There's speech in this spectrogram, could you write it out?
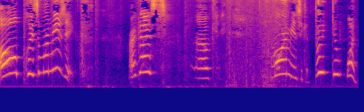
I'll play some more music. Alright, guys? Okay. More music in three, two, one.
